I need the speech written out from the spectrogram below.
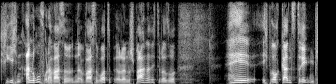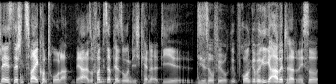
Kriege ich einen Anruf oder war es eine, eine, war es eine WhatsApp oder eine Sprachnachricht oder so? Hey, ich brauche ganz dringend einen PlayStation 2 Controller. Ja, also von dieser Person, die ich kenne, die, die so für Franck Ribéry gearbeitet hat. Und ich so,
